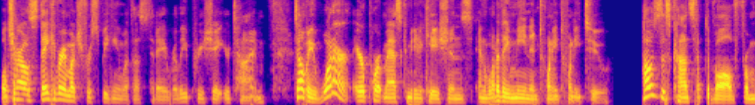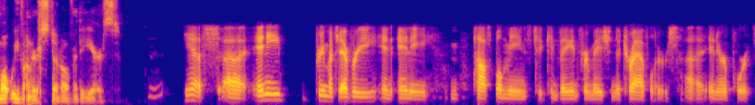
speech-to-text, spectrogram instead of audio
Well, Charles, thank you very much for speaking with us today. Really appreciate your time. Tell me, what are airport mass communications and what do they mean in 2022? How has this concept evolved from what we've understood over the years? Yes, uh, any, pretty much every and any possible means to convey information to travelers uh, in airports.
